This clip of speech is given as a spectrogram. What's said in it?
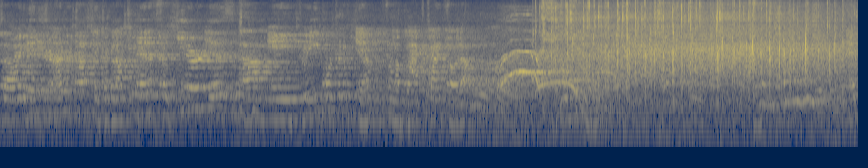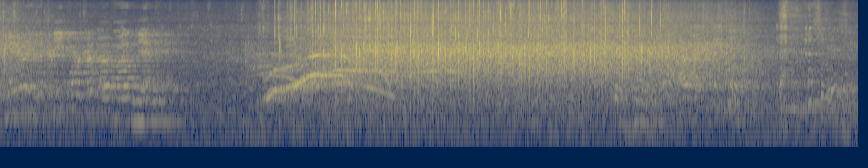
So, and again, these are unretouched. They took about two minutes. So here is um, a 3D portrait of Kim from a black and white photo. And here is a 3D portrait of uh, Nick. It's amazing.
